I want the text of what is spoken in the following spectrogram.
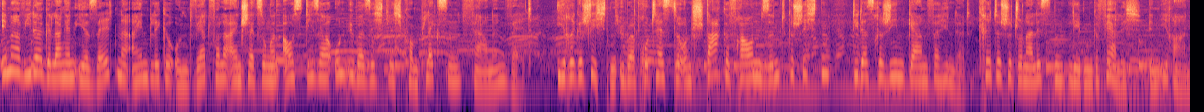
Immer wieder gelangen ihr seltene Einblicke und wertvolle Einschätzungen aus dieser unübersichtlich komplexen, fernen Welt. Ihre Geschichten über Proteste und starke Frauen sind Geschichten, die das Regime gern verhindert. Kritische Journalisten leben gefährlich im Iran.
